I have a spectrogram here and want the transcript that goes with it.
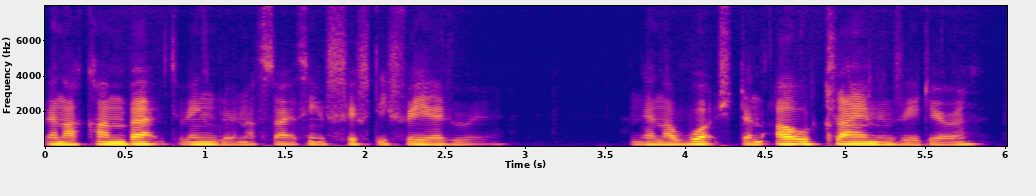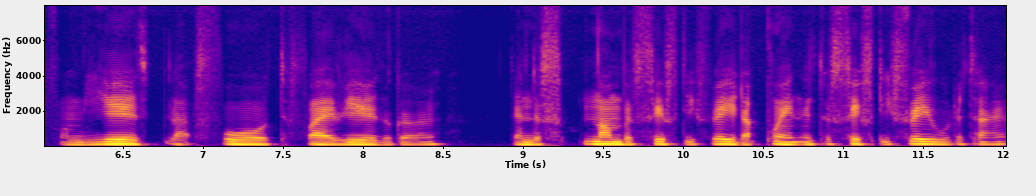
Then I come back to England, I started seeing 53 everywhere. And then I watched an old climbing video from years, like four to five years ago. Then the f- number 53, that pointed to 53 all the time.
